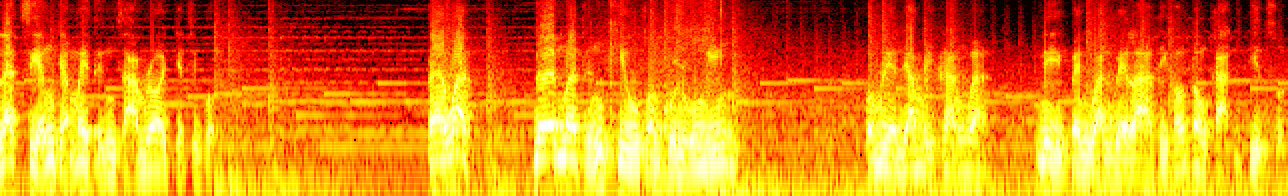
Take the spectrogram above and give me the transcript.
และเสียงจะไม่ถึง376แต่ว่าเดินมาถึงคิวของคุณอุ้งอิง ผมเรียนย้ำอีกครั้งว่า นี่เป็นวันเวลาที่เขาต้องการที่สุด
